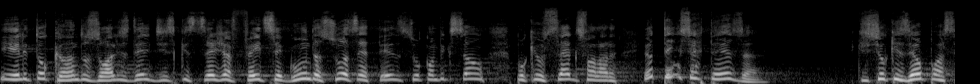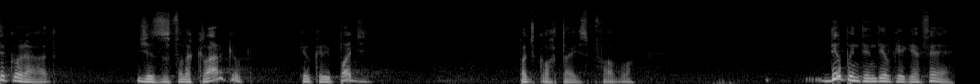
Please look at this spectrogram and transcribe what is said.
E ele, tocando os olhos dele, diz que seja feito segundo a sua certeza e sua convicção. Porque os cegos falaram: Eu tenho certeza que se eu quiser eu posso ser curado. Jesus falou: Claro que eu, que eu creio. Pode? Pode cortar isso, por favor. Deu para entender o que é fé?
